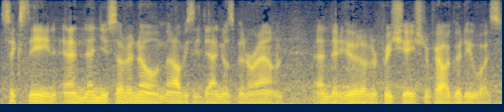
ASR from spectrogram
16, and then you sort of know him. And obviously, Daniel's been around, and then he would have an appreciation of how good he was.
